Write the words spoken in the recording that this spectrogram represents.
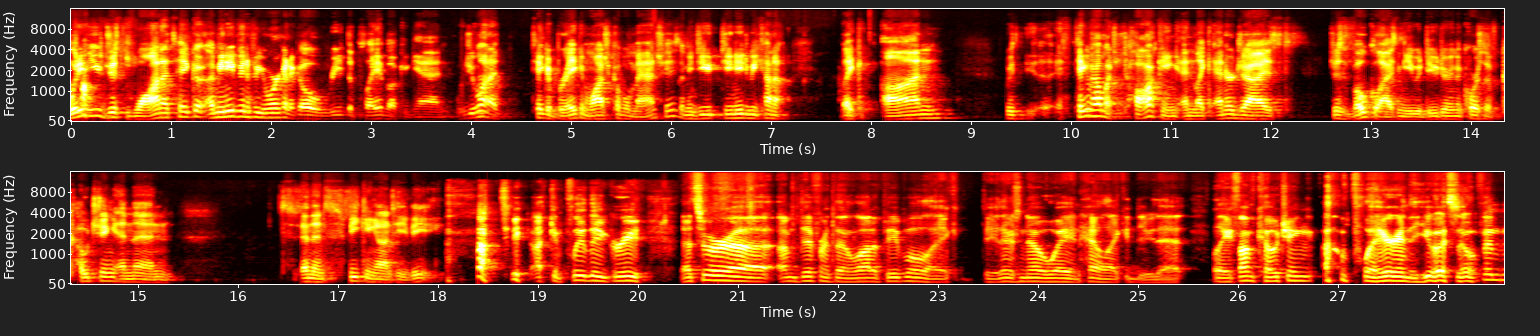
wouldn't you just want to take a? I mean, even if you weren't going to go read the playbook again, would you want to take a break and watch a couple matches? I mean, do you do you need to be kind of like on with? Think of how much talking and like energized, just vocalizing you would do during the course of coaching and then and then speaking on TV. Dude, I completely agree. That's where uh, I'm different than a lot of people. Like, dude, there's no way in hell I could do that. Like, if I'm coaching a player in the U.S. Open,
